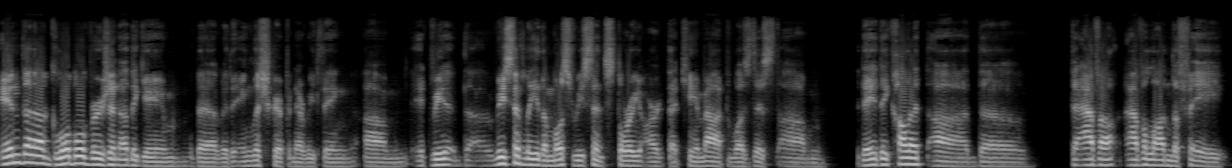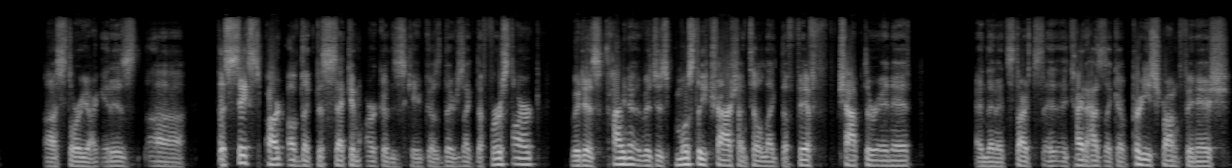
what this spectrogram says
in the global version of the game, the with the English script and everything. Um, it re- the, recently the most recent story arc that came out was this. Um, they they call it uh the the Ava- Avalon le Fae uh, story arc. It is uh the sixth part of like the second arc of this game because there's like the first arc, which is kind of which is mostly trash until like the fifth chapter in it, and then it starts. It, kind of has like a pretty strong finish,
